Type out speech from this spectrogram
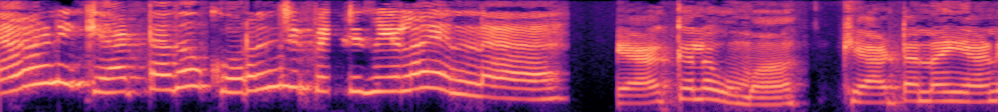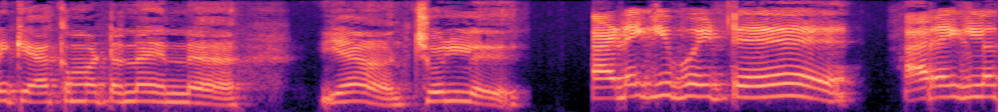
ஏன்னு கேட்டாதான் குறைஞ்சு போயிட்டுவீங்களா என்ன? கேட்கல உமா. கேட்டனா ஏன்னு கேட்க மாட்டேன்னா என்ன? ஏன் சொல்லு. கடைக்கு போயிட்டு அரை கிலோ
